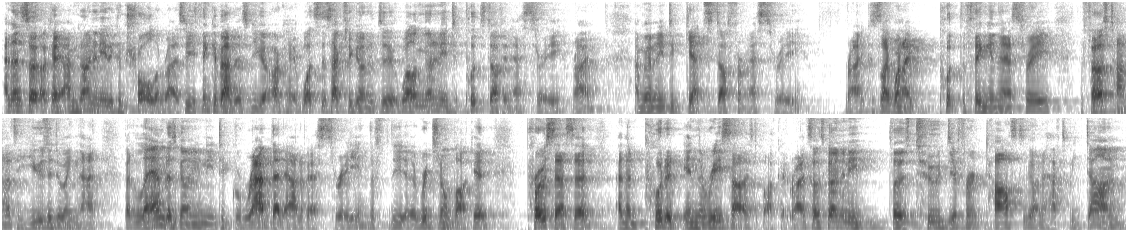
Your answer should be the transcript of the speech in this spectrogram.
And then so, okay, I'm going to need a controller, right? So you think about this and you go, okay, what's this actually going to do? Well, I'm going to need to put stuff in S3, right? I'm going to need to get stuff from S3, right? Because like when I put the thing in S3 the first time, that's a user doing that. But Lambda is going to need to grab that out of S3, the, the original bucket, process it, and then put it in the resized bucket, right? So it's going to need those two different tasks are going to have to be done.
